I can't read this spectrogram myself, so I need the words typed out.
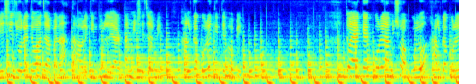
বেশি জোরে দেওয়া যাবে না, তাহলে কিন্তু লেয়ারটা মিশে যাবে। সবগুলো হালকা করে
